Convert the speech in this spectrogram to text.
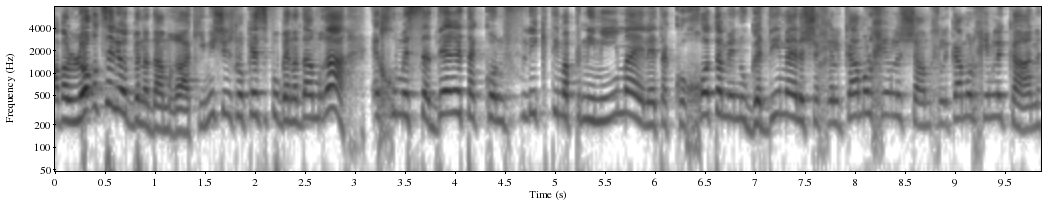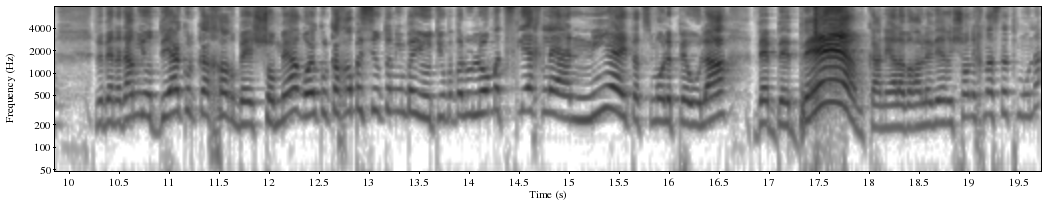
אבל הוא לא רוצה להיות בן אדם רע, כי מי שיש לו כסף הוא בן אדם רע. איך הוא מסדר את הקונפליקטים הפנימיים האלה, את הכוחות המנוגדים האלה, שחלקם הולכים לשם, חלקם הולכים לכאן, ובן אדם יודע כל כך הרבה, שומע, רואה כל כך הרבה סרטונים ביוטיוב, אבל הוא לא מצליח להניע את עצמו לפעולה, ובבאם! כאן אייל אברהם לוי הראשון נכנס לתמונה.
